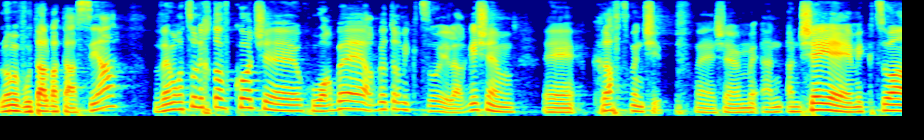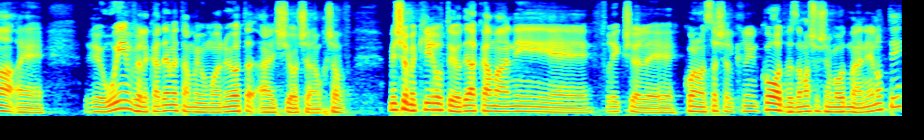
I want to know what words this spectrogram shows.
לא מבוטל בתעשייה, והם רצו לכתוב קוד שהוא הרבה, הרבה יותר מקצועי, להרגיש שהם craftsmanship, אה, שהם אנשי אה, מקצוע אה, ראויים ולקדם את המיומנויות האישיות שלהם. עכשיו, מי שמכיר אותי יודע כמה אני פריק של כל הנושא של clean code, וזה משהו שמאוד מעניין אותי.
